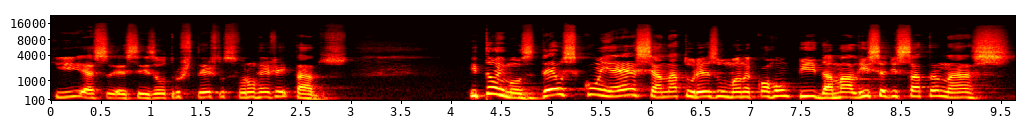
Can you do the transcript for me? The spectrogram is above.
que esses outros textos foram rejeitados. Então, irmãos, Deus conhece a natureza humana corrompida, a malícia de Satanás.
